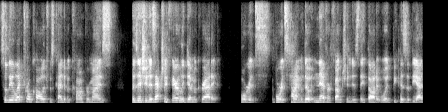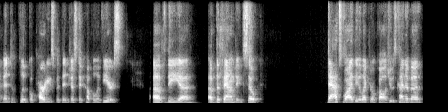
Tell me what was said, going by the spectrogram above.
So the Electoral College was kind of a compromise position. It's actually fairly democratic for its for its time, though it never functioned as they thought it would because of the advent of political parties within just a couple of years of the uh, of the founding. So that's why the Electoral College. It was kind of a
